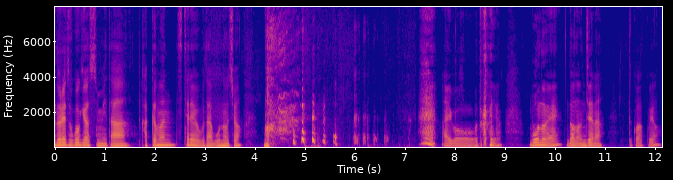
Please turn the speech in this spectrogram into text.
노래 두 곡이었습니다. 가끔은 스테레오보다 모노죠. 아이고 어떡하냐. 모노의 넌 언제나 듣고 왔고요.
